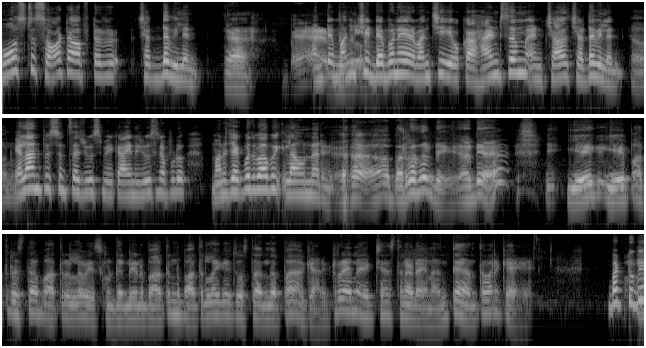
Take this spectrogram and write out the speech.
మోస్ట్ సార్ట్ ఆఫ్టర్ చెడ్డ విలన్. అంటే మంచి. డెబనేర్ మంచి ఒక హ్యాండ్సమ్ అండ్ చాలా చెడ్డ విలన్. ఎలా అనిపిస్తుంది సార్ చూసి మీకు ఆయన చూసినప్పుడు మన జగపతి బాబు ఇలా ఉన్నారని ఆ, పర్లేదండి అంటే ఏ ఏ పాత్ర వస్తే ఆ పాత్రలో వేసుకుంటాను నేను పాత్రను పాత్రలాగే చూస్తాను తప్ప ఆ క్యారెక్టర్ ఆయన యాక్ట్ చేస్తున్నాడు ఆయన అంతే అంతవరకే but to be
